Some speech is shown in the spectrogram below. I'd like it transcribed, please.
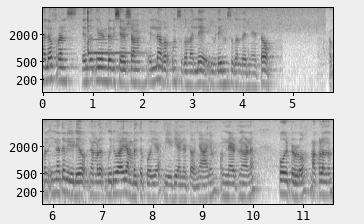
ഹലോ ഫ്രണ്ട്സ് എന്തൊക്കെയുണ്ട് വിശേഷം? എല്ലാവർക്കും സുഖമല്ലേ? ഇവിടെയും സുഖം തന്നെ കേട്ടോ. അപ്പം ഇന്നത്തെ വീഡിയോ നമ്മൾ ഗുരുവായൂർ അമ്പലത്തിൽ പോയ വീഡിയോ ആണ് കേട്ടോ. ഞാനും ഉണ്ണേട്ടനുമാണ് പോയിട്ടുള്ളൂ. മക്കളൊന്നും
